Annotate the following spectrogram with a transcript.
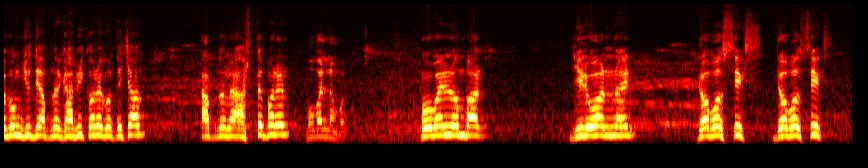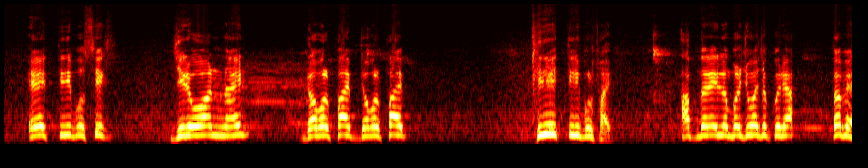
এবং যদি আপনার গাভী করে করতে চান, আপনারা আসতে পারেন। Mobile number. Mobile number zero one nine double six double six eight triple six zero one nine double five double five three triple five. আপনারা এই নম্বরে যোগাযোগ করিয়া, তবে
